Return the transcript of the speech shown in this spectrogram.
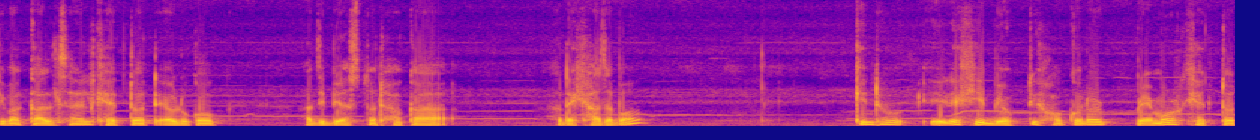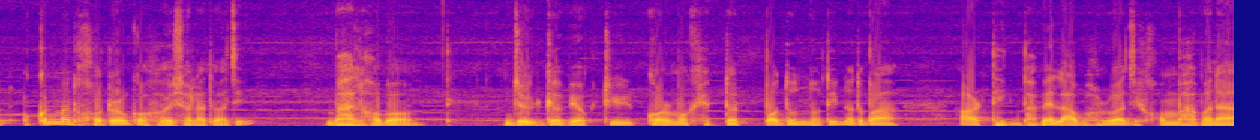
কিবা কালচাৰেল ক্ষেত্ৰত এওঁলোকক আজি ব্যস্ত থকা দেখা যাব। কিন্তু এই সেই ব্যক্তিসকলৰ প্ৰেমৰ ক্ষেত্ৰত অকণমান সতৰ্ক হৈ চলাটো আজি ভাল হ'ব। যোগ্য ব্যক্তিৰ কৰ্মক্ষেত্ৰত পদোন্নতি নতুবা আৰ্থিকভাৱে লাভৰো আজি সম্ভাৱনা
